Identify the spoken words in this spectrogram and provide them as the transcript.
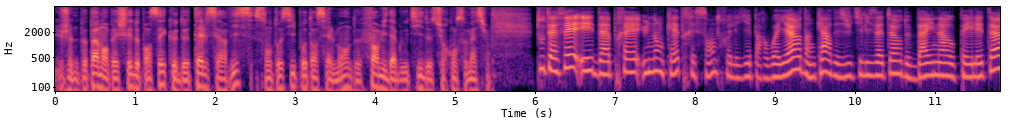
je ne peux pas m'empêcher de penser que de tels services sont aussi potentiellement de formidables outils de surconsommation. Tout à fait, et d'après une enquête récente relayée par Wired, un quart des utilisateurs de Buy Now Pay Later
